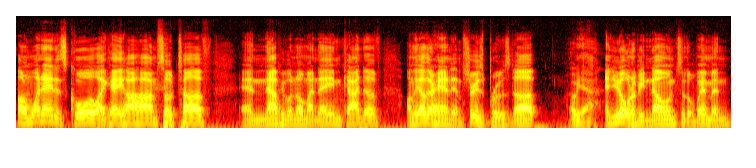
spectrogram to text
on one hand, it's cool, like, hey, haha, I'm so tough, and now people know my name, kind of. On the other hand, I'm sure he's bruised up, Oh yeah. and you don't want to be known to the women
